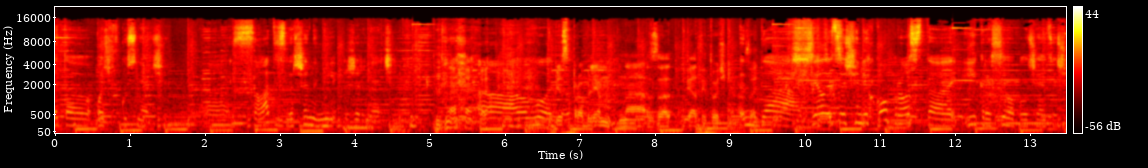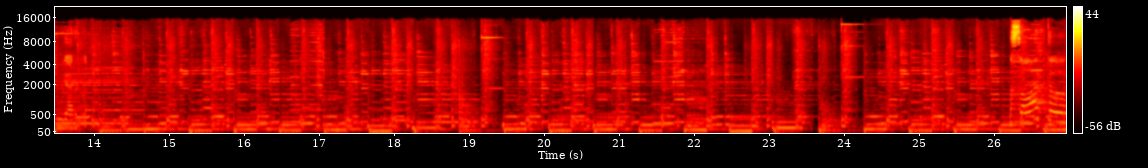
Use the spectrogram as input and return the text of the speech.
это очень вкуснячий. Салаты совершенно не жирнячие. А. Без проблем на пятой точке. Да, делается очень легко, просто и красиво получается, очень ярко. Салат, э,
